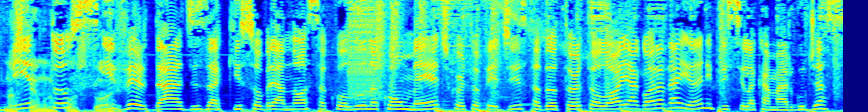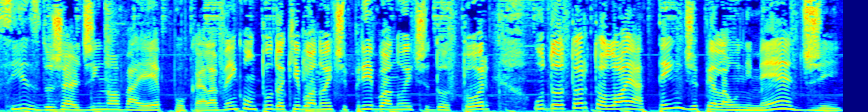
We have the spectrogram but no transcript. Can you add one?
nós temos no Mitos e consultório. verdades aqui sobre a nossa coluna com o médico ortopedista Dr. Toló e agora a Daiane Priscila Camargo de Assis, do Jardim Nova Época. Ela vem com tudo aqui. Boa noite, Pri. Boa noite, doutor. O doutor Tolói atende pela Unimed?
